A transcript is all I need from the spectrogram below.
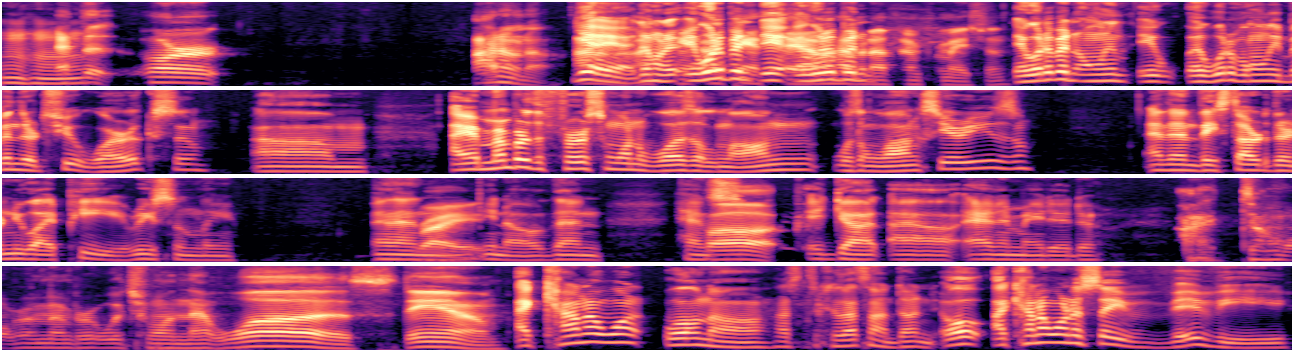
Mm-hmm. at the or I don't know. Yeah, don't yeah, know. I no, it would've been- say it would've have been- enough information. It would have been only it, it would have only been their two works. Um, I remember the first one was a long was a long series, and then they started their new IP recently, and then Right. you know then hence Fuck, it got uh, animated. I don't remember which one that was. Damn. I kind of want. Well, no, that's because that's not done. Oh, I kind of want to say Vivy,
